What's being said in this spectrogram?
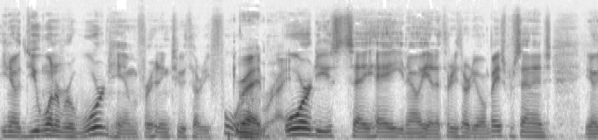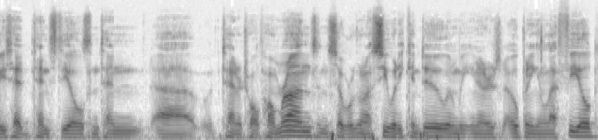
you know do you want to reward him for hitting 234? Right. Right. Or do you say, hey, you know he had a 331 base percentage. You know he's had 10 steals and 10, uh, 10 or 12 home runs, and so we're going to see what he can do. And we, you know there's an opening in left field.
